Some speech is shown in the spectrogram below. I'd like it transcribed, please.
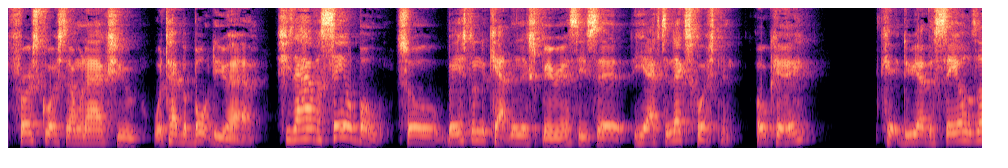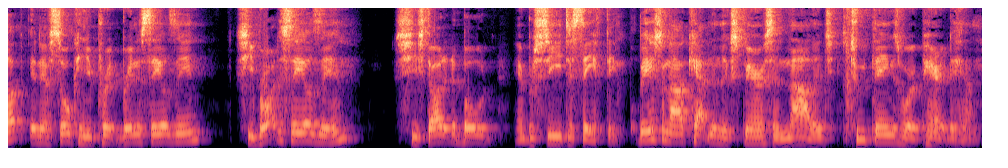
first question I want to ask you, what type of boat do you have? She said, I have a sailboat. So, based on the captain's experience, he said, he asked the next question. Okay, do you have the sails up? And if so, can you bring the sails in? She brought the sails in. She started the boat and proceeded to safety. Based on our captain's experience and knowledge, two things were apparent to him.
